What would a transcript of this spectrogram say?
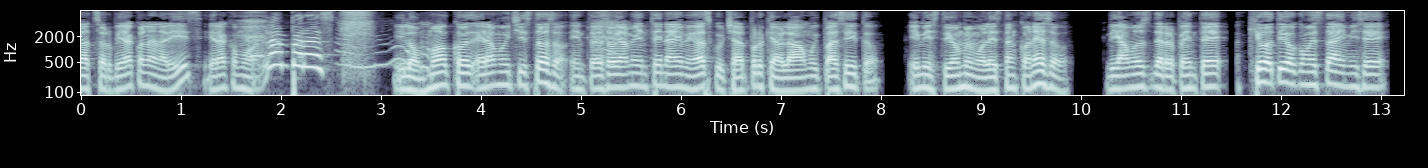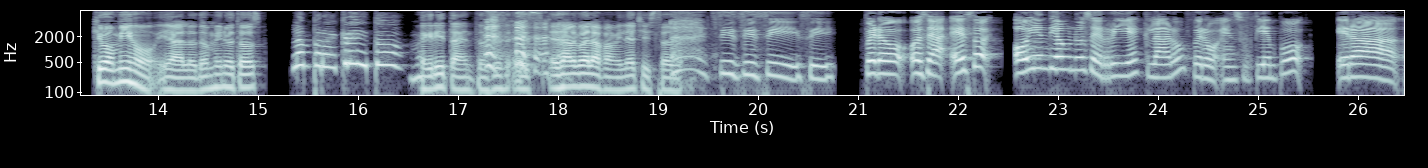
absorbía con la nariz. Y era como, lámparas. Y los mocos, era muy chistoso. Entonces obviamente nadie me iba a escuchar porque hablaba muy pasito. Y mis tíos me molestan con eso. Digamos, de repente, ¿qué hubo, tío? ¿Cómo está? Y me dice, ¿qué hubo, mijo? Y a los dos minutos, lámpara, crédito. Me grita. Entonces es, algo de la familia chistoso. Sí, sí, sí, sí. Pero, o sea, eso hoy en día uno se ríe, claro, pero en su tiempo era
